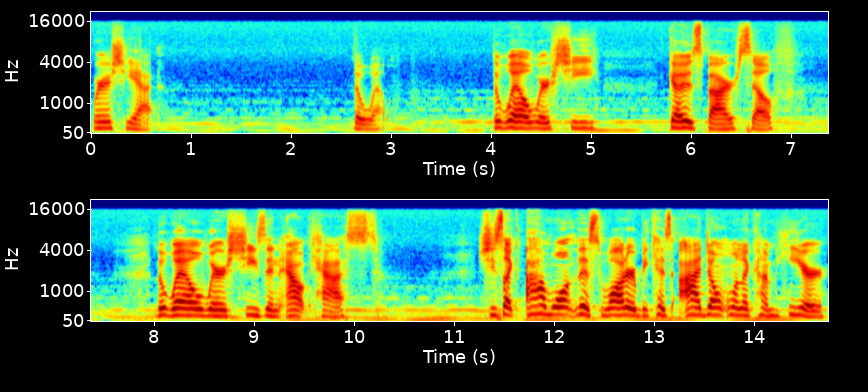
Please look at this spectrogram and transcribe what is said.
Where is she at? The well. The well where she goes by herself. The well where she's an outcast. She's like, I want this water because I don't want to come here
